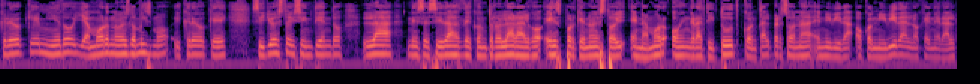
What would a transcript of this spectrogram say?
creo que miedo y amor no es lo mismo y creo que si yo estoy sintiendo la necesidad de controlar algo es porque no estoy en amor o en gratitud con tal persona en mi vida o con mi vida en lo general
